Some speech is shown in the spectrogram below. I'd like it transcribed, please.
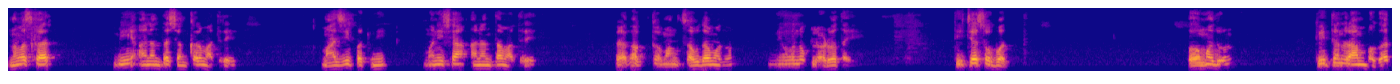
नमस्कार. मी अनंत शंकर म्हात्रे. माझी पत्नी मनीषा अनंता म्हात्रे. प्रभाग क्रमांक चौदा मधून निवडणूक लढवत आहे. तिच्यासोबत प मधून केतन राम भगत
